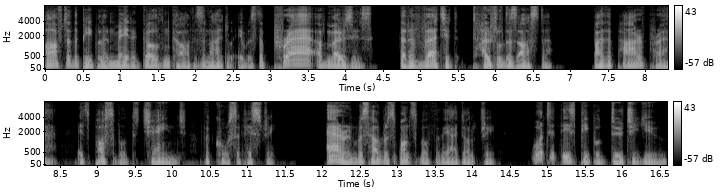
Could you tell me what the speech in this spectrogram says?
After the people had made a golden calf as an idol, it was the prayer of Moses that averted total disaster. By the power of prayer, it's possible to change the course of history. Aaron was held responsible for the idolatry. What did these people do to you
